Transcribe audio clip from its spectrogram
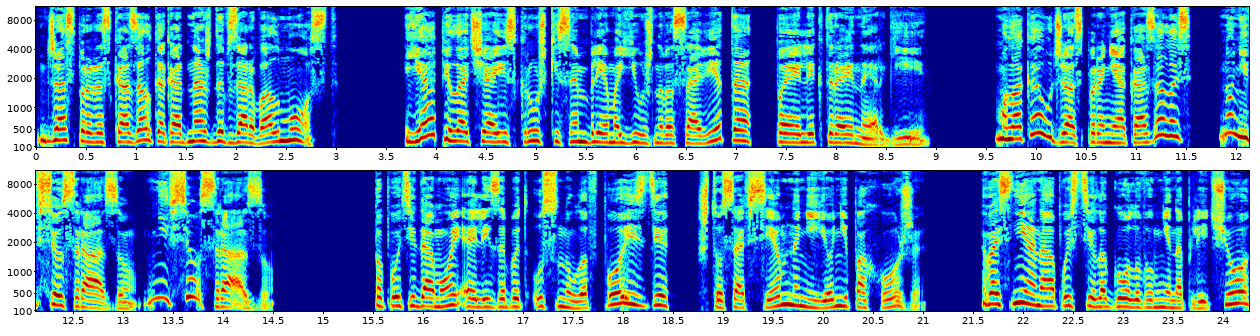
Джаспер рассказал, как однажды взорвал мост. Я пила чай из кружки с эмблемой Южного Совета по электроэнергии. Молока у Джаспера не оказалось, но не все сразу, не все сразу. По пути домой Элизабет уснула в поезде, что совсем на нее не похоже. Во сне она опустила голову мне на плечо,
